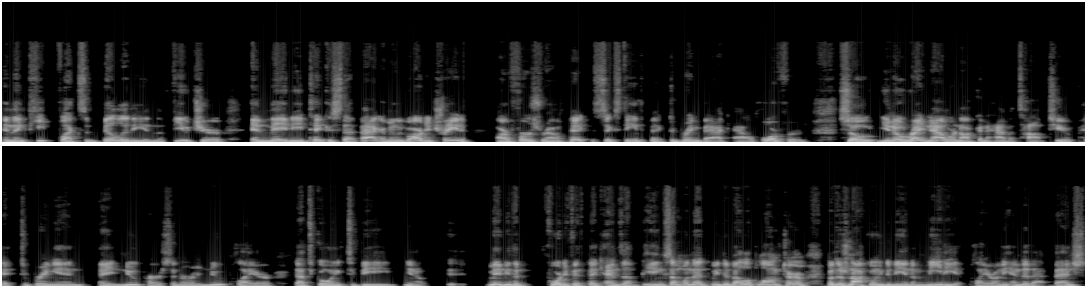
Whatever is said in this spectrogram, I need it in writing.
and then keep flexibility in the future and maybe take a step back? I mean, we've already traded our first round pick, 16th pick to bring back Al Horford. So, you know, right now we're not going to have a top tier pick to bring in a new person or a new player that's going to be, you know, maybe the 45th pick ends up being someone that we develop long term, but there's not going to be an immediate player on the end of that bench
